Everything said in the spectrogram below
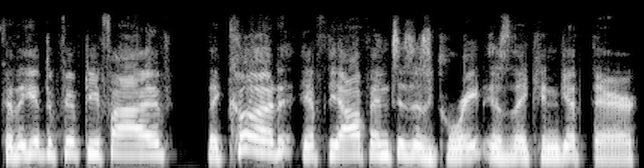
Could they get to 55? They could if the offense is as great as they can get there.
